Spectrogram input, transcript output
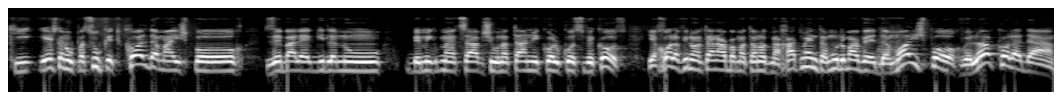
כי יש לנו פסוק את כל דמה ישפוך, זה בא להגיד לנו במצב שהוא נתן מכל כוס וכוס. יכול אפילו נתן ארבע מתנות מאחת מהן, תלמוד לומר ואת דמו ישפוך ולא כל אדם.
